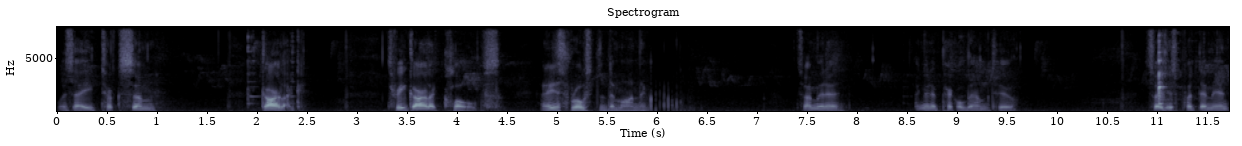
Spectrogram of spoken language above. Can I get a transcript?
was I took some garlic, three garlic cloves, and I just roasted them on the grill. So I'm gonna I'm gonna pickle them too. So I just put them in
